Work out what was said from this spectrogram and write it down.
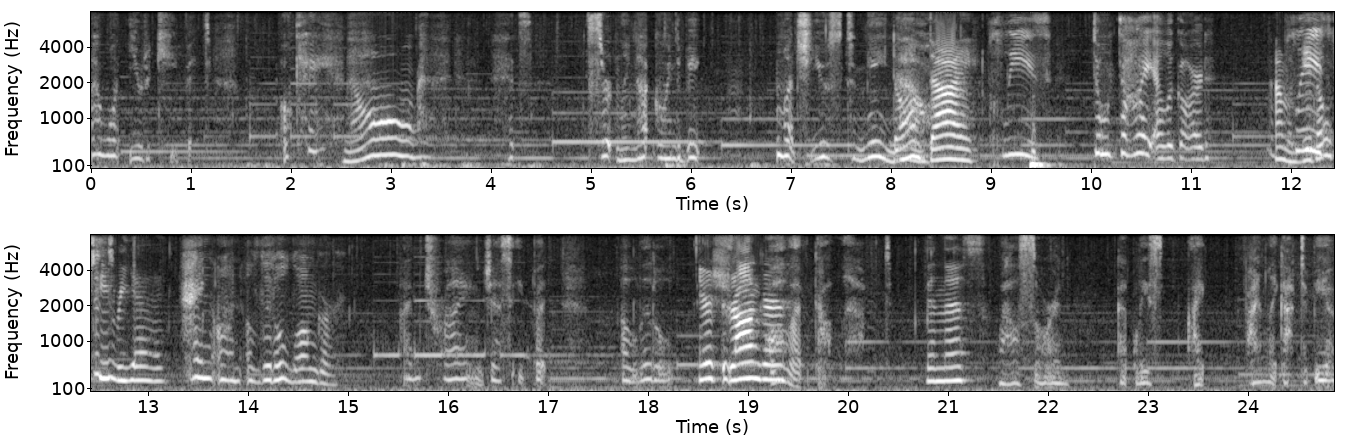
I want you to keep it. Okay? No. It's certainly not going to be much use to me now. Don't die. Please, don't die, Ellegaard. I'm a Please, little just- teary-eyed. Hang on a little longer. I'm trying, Jesse, but a little You're stronger all I've got. Than this. Well, Soren, at least I finally got to be a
